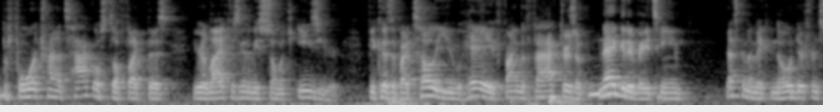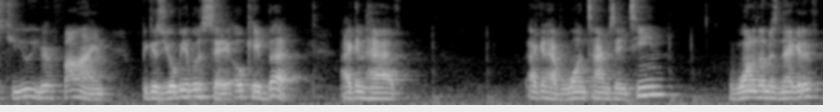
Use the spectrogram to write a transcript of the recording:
before trying to tackle stuff like this, your life is going to be so much easier. Because if I tell you, hey, find the factors of negative 18, that's going to make no difference to you. You're fine because you'll be able to say, okay, bet. I can have I can have 1 times 18. One of them is negative.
